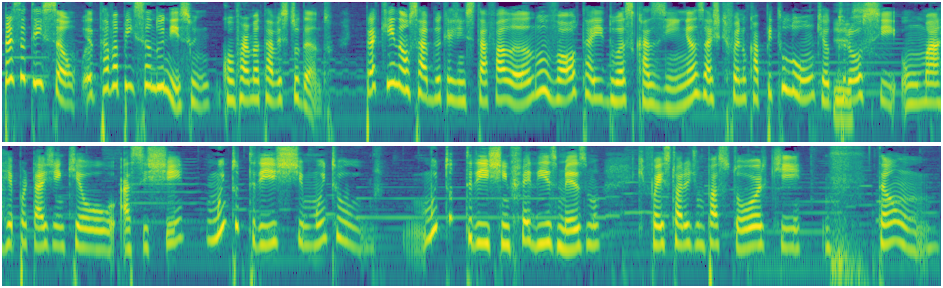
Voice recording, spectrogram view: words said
presta atenção. Eu tava pensando nisso conforme eu tava estudando. Pra quem não sabe do que a gente está falando, volta aí duas casinhas. Acho que foi no capítulo 1 que eu Isso. trouxe uma reportagem que eu assisti. Muito triste, muito. Muito triste, infeliz mesmo. Que foi a história de um pastor que. tão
